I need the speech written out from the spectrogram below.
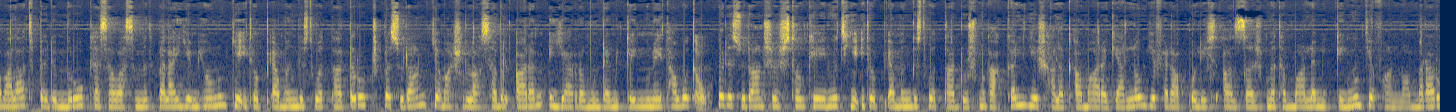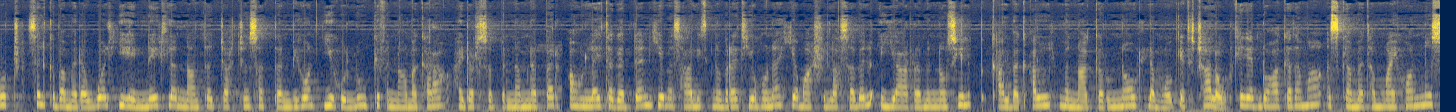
አባላት በድምሩ ከ78 በላይ የሚሆኑ የኢትዮጵያ መንግስት ወታደሮች በሱዳን የማሽላ ሰብል አረም እያረሙ እንደሚገኙ ነው የታወቀው። ወደ ሱዳን ሸሽተው ከሄዱት የኢትዮጵያ መንግስት ወታደሮች መካከል የሻለቃ ማዕረግ ያለው የፌዴራል ፖሊስ አዛዥ መተማ ለሚገኙ የፋኖ አመራሮች ስልክ በመደወል ይሄኔ ለእናንተ እጃችን ሰጥተን ቢሆን ይህ ሁሉ ግፍና መከራ አይደርስብንም ነበር። አሁን ላይ ተገደን የመሳሊጥ ንብረት የሆነ የማሽላ ሰብል እያረምን ነው ሲል ቃል በቃል መናገሩን ነው ለማወቅ የተቻለው። ከገንዳዋ ከተማ እስከ መተማ ዮሐንስ፣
